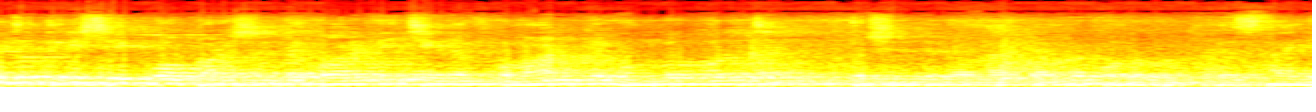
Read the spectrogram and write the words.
যেহেতু তিনি সেই কোঅপারেশনটা করেনি চেন অফ কমান্ডকে ভঙ্গ করেছেন। তো সেজন্য ওনাকে আমরা পরবর্তীতে স্থায়ী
